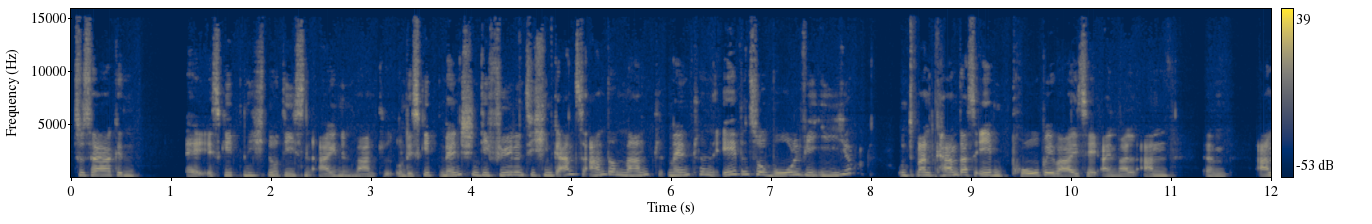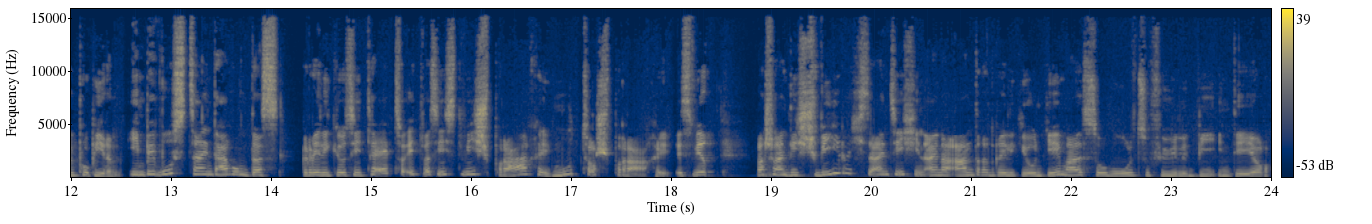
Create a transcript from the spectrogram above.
zu sagen, ey, es gibt nicht nur diesen einen Mantel. Und es gibt Menschen, die fühlen sich in ganz anderen Mantel, Mänteln ebenso wohl wie ihr. Und man kann das eben probeweise einmal an, ähm, anprobieren. Im Bewusstsein darum, dass Religiosität so etwas ist wie Sprache, Muttersprache. Es wird wahrscheinlich schwierig sein, sich in einer anderen Religion jemals so wohl zu fühlen wie in der,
